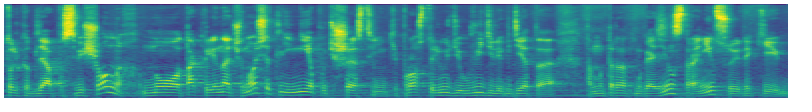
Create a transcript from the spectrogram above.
только для посвященных, но так или иначе носят ли не путешественники? Просто люди увидели где-то там интернет-магазин, страницу и такие,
